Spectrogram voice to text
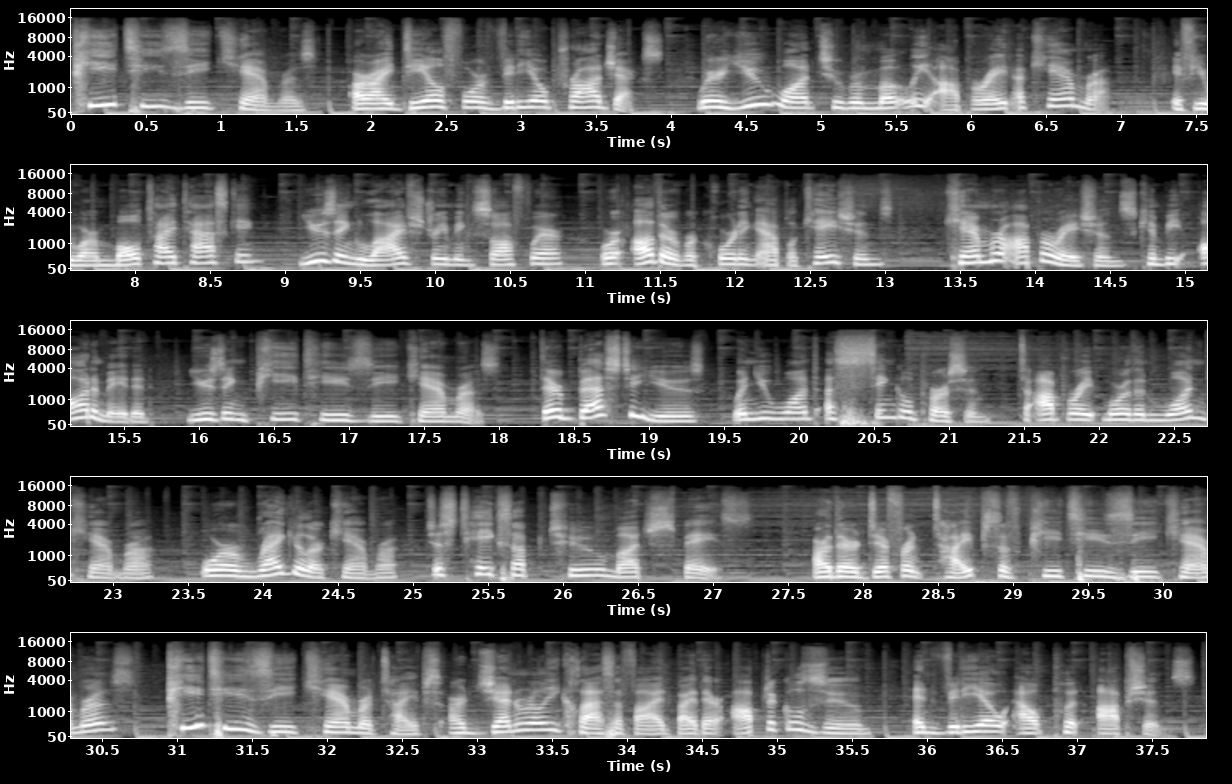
PTZ cameras are ideal for video projects where you want to remotely operate a camera. If you are multitasking, using live streaming software, or other recording applications, camera operations can be automated using PTZ cameras. They're best to use when you want a single person to operate more than one camera or a regular camera just takes up too much space. Are there different types of PTZ cameras? PTZ camera types are generally classified by their optical zoom and video output options.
